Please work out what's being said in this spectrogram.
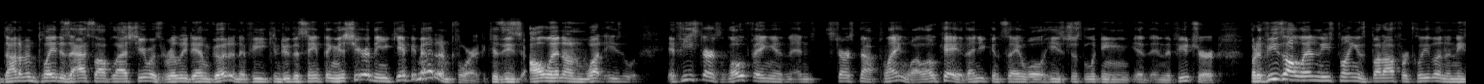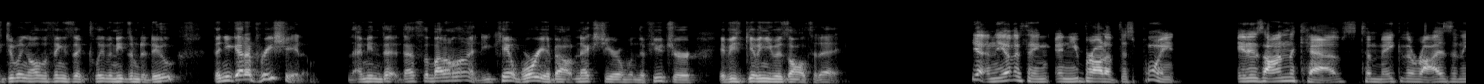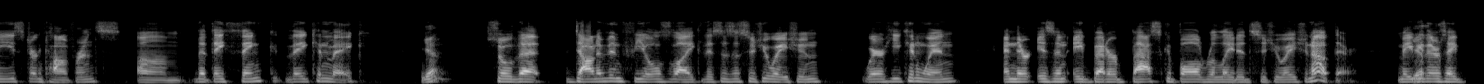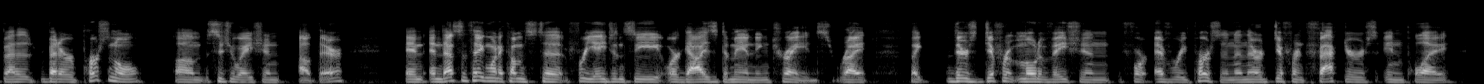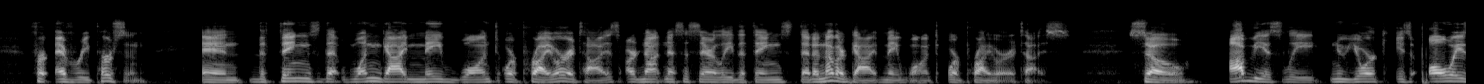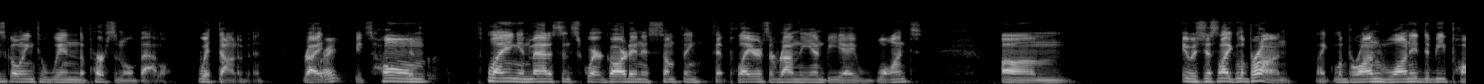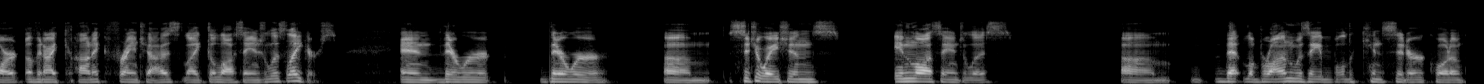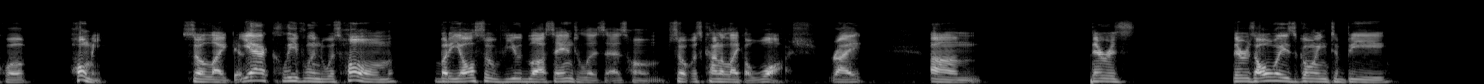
Donovan played his ass off last year. Was really damn good. And if he can do the same thing this year, then you can't be mad at him for it because he's all in on what he's. If he starts loafing and and starts not playing well, okay, then you can say, well, he's just looking in, in the future. But if he's all in and he's playing his butt off for Cleveland and he's doing all the things that Cleveland needs him to do, then you got to appreciate him. I mean, that, that's the bottom line. You can't worry about next year and in the future if he's giving you his all today. Yeah, and the other thing, and you brought up this point, it is on the Cavs to make the rise in the Eastern Conference um, that they think they can make, Yeah. so that Donovan feels like this is a situation where he can win, and there isn't a better basketball-related situation out there. Maybe Yep. there's a better, better personal um, situation out there, and and that's the thing when it comes to free agency or guys demanding trades, right? There's different motivation for every person and there are different factors in play for every person. And the things that one guy may want or prioritize are not necessarily the things that another guy may want or prioritize. So obviously, New York is always going to win the personal battle with Donovan, right? Right. It's home. Playing in Madison Square Garden is something that players around the NBA want. Um, it was just like LeBron. Like LeBron wanted to be part of an iconic franchise like the Los Angeles Lakers. And there were there were um situations in Los Angeles um that LeBron was able to consider quote unquote homey. So like yeah, Cleveland was home, but he also viewed Los Angeles as home. So it was kind of like a wash, right? Um there is there is always going to be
